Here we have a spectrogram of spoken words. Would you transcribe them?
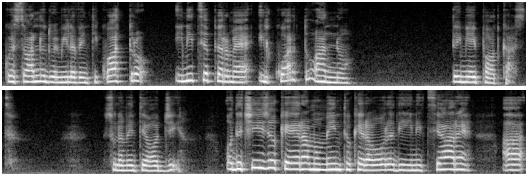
Questo anno 2024 inizia per me il quarto anno dei miei podcast. Solamente oggi ho deciso che era momento, che era ora di iniziare a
